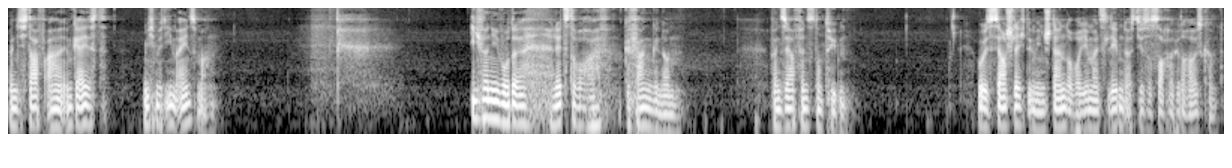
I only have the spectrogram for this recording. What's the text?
Und ich darf äh, im Geist mich mit ihm eins machen. Ivani wurde letzte Woche gefangen genommen von sehr finsteren Typen, wo es sehr schlecht um ihn stand, aber jemals lebend aus dieser Sache wieder rauskommt.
